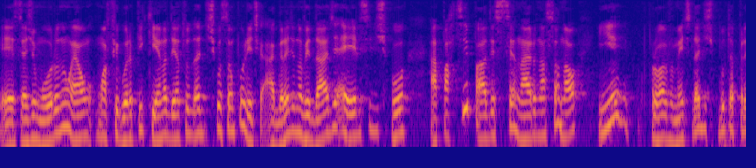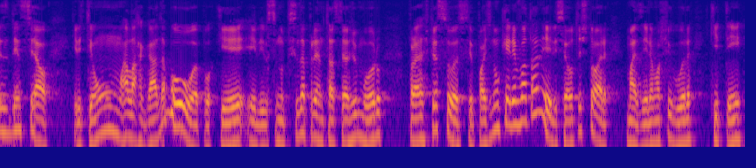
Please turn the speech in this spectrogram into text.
eh, Sérgio Moro não é um, uma figura pequena dentro da discussão política. A grande novidade é ele se dispor a participar desse cenário nacional e provavelmente da disputa presidencial. Ele tem uma largada boa, porque ele, você não precisa apresentar Sérgio Moro para as pessoas. Você pode não querer votar nele, isso é outra história. Mas ele é uma figura que tem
